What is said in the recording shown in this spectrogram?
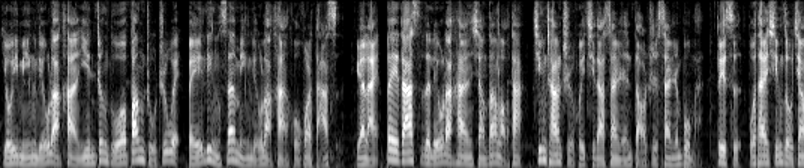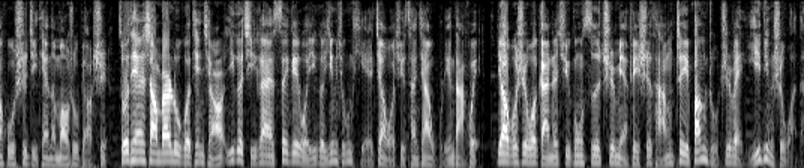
有一名流浪汉因争夺帮主之位，被另三名流浪汉活活打死。原来，被打死的流浪汉想当老大，经常指挥其他三人，导致三人不满。对此，我台行走江湖十几天的猫叔表示，昨天上班路过天桥，一个乞丐塞给我一个英雄帖，叫我去参加武林大会。要不是我赶着去公司吃免费食堂，这帮主之位一定是我的。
